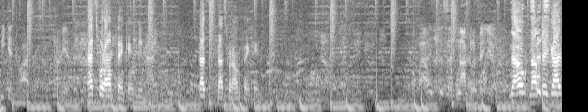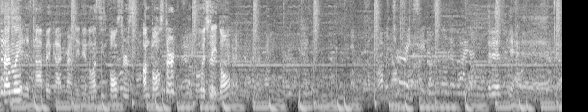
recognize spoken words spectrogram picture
Weekend driver, so it's going to be a, it's That's what I'm thinking. gonna be manual. That's that's what I'm thinking. Wow, this is not going to fit you. No, not big guy friendly. it is not big guy friendly, dude. Unless these bolsters unbolster, which they don't. touring seat is a little bit wider. It is. Yeah.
